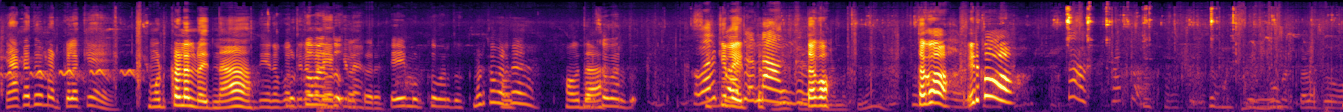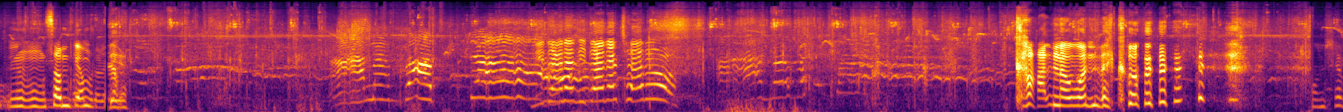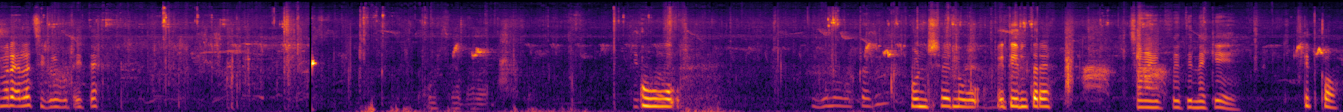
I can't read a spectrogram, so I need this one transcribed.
ಯಾಕದು ಮಡ್ಕೊಳಕ್ಕೆ? ಮುಡ್ಕೊಳ್ಳಲ್ವ ಇದನ್ನ ಏನೋ ಗೊತ್ತಿಲ್ಲ ಏ ಮುಡ್ಕೋಬಾರ್ದು. ಮುಡ್ಕೋಬಾರ್ದ? ಹೌದಾ? ಸಿಕ್ಕಿಲ್ಲ ತಗೋ. ತಗೋ ಇಟ್ಕೋ. ಹ್ಮ್ ಸಂಪಿಗೆ ಮುಟ್ಟಿ ಕಾಲ್ ನೋವು ಅನ್ಬೇಕು. ಹುಣಸೆ ಮರ ಎಲ್ಲ ಚಿಗುರ್ಬಿಟ್ಟೈತೆ ಹೂವು. ಹುಣಸೆ ಹೂವು. ಇದು ತಿಂತಾರೆ. ಚೆನ್ನಾಗಿರ್ತದೆ ತಿನ್ನಕ್ಕೆ? ಇಟ್ಕೋ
